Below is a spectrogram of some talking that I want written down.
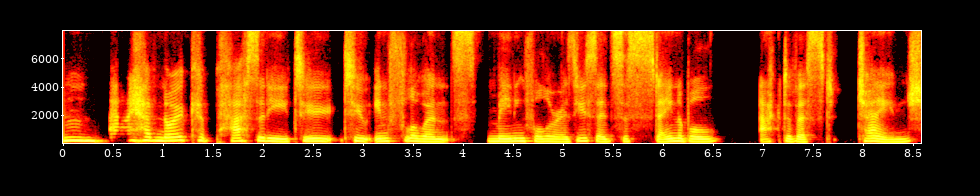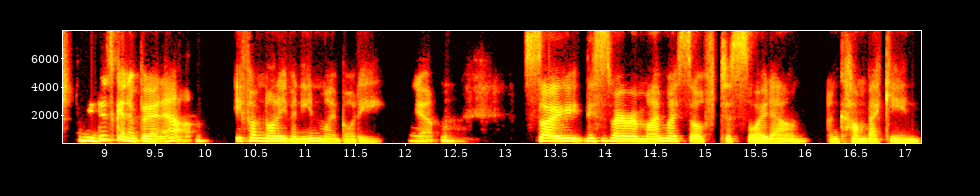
Mm. I have no capacity to to influence meaningful or as you said sustainable activist change. You're just going to burn out. If I'm not even in my body. Yeah. So this is where I remind myself to slow down and come back in.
